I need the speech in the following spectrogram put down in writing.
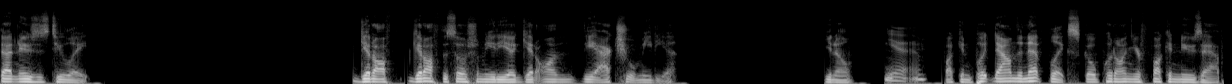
That news is too late. Get off get off the social media, get on the actual media. You know, Yeah. fucking put down the Netflix, go put on your fucking news app.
